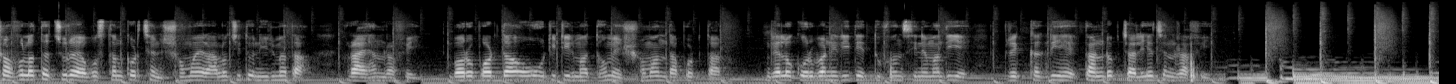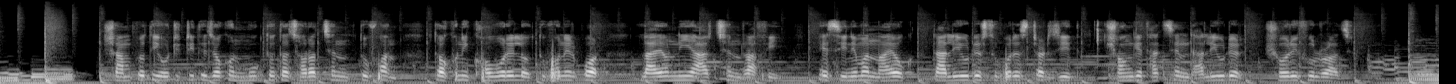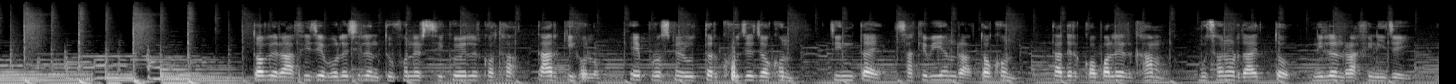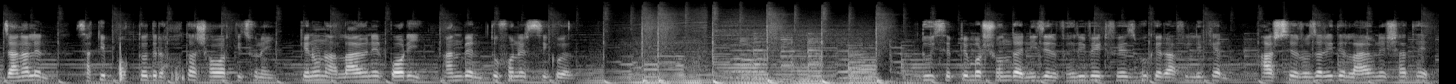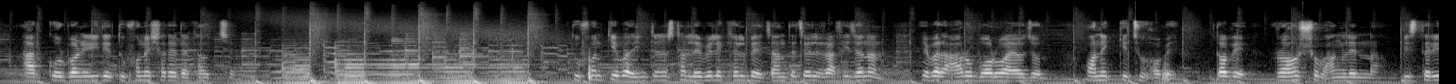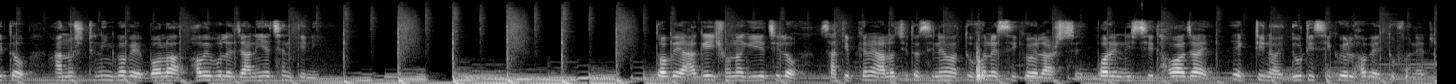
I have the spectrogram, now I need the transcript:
সফলতার চূড়ায় অবস্থান করছেন সময়ের আলোচিত নির্মাতা রায়হান রাফি। বড় পর্দা ও ওটিটির মাধ্যমে সমান দাপট তার। গেল কোরবানির ঈদে তুফান সিনেমা দিয়ে প্রেক্ষাগৃহে তাণ্ডব চালিয়েছেন রাফি। সাম্প্রতি ওটিটিতে যখন মুগ্ধতা ছড়াচ্ছেন তুফান, তখনই খবর এলো তুফানের পর লায়ন নিয়ে আসছেন রাফি। এ সিনেমার নায়ক টালিউডের সুপারস্টার জিৎ, সঙ্গে থাকছেন ঢালিউডের শরীফুল রাজ। তবে রাফি যে বলেছিলেন তুফানের সিকুয়েলের কথা, তার কি হলো? এ প্রশ্নের উত্তর খুঁজে যখন চিন্তায় সাকিবিয়ানরা, তখন তাদের কপালের ঘাম মুছানোর দায়িত্ব নিলেন রাফি নিজেই। জানালেন, সাকিব ভক্তদের হতাশ হওয়ার কিছু নেই, কেননা লায়নের পরই আনবেন তুফানের সিকুয়েল। দুই সেপ্টেম্বর সন্ধ্যায় নিজের ভেরিফাইড ফেসবুকে রাফি লিখেন, আসছে রোজার ঈদে লায়নের সাথে আর কোরবানির ঈদে তুফানের সাথে দেখা হচ্ছে। তুফান কি এবার ইন্টারন্যাশনাল লেভেলে খেলবে জানতে চাইলে রাফি জানান, এবার আরও বড় আয়োজন, অনেক কিছু হবে। তবে রহস্য ভাঙলেন না, বিস্তারিত আনুষ্ঠানিকভাবে বলা হবে বলে জানিয়েছেন তিনি। তবে আগেই শোনা গিয়েছিল, সাকিব খানের আলোচিত সিনেমা তুফানের সিকুয়েল আসছে। পরে নিশ্চিত হওয়া যায়, একটি নয়, দুটি সিকুয়েল হবে তুফানের।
